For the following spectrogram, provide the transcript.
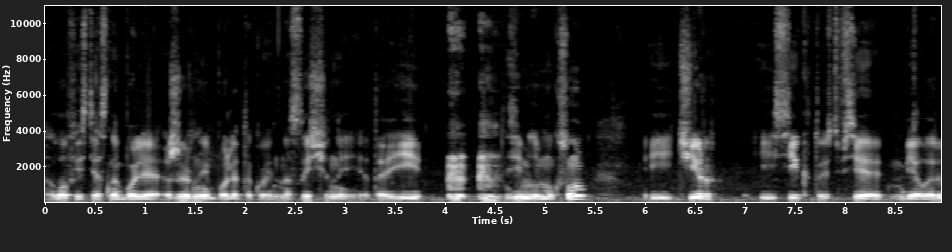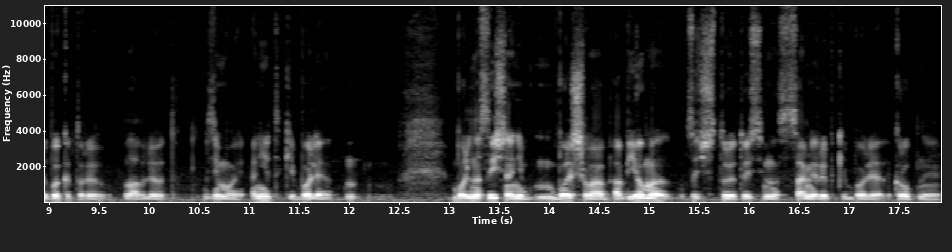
лов, естественно, более жирный, более такой насыщенный. Это и зимний муксун, и чир, и сик, то есть все белые рыбы, которые лавливают зимой, они такие более более насыщенные, они большего об- объема зачастую, то есть именно сами рыбки более крупные.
